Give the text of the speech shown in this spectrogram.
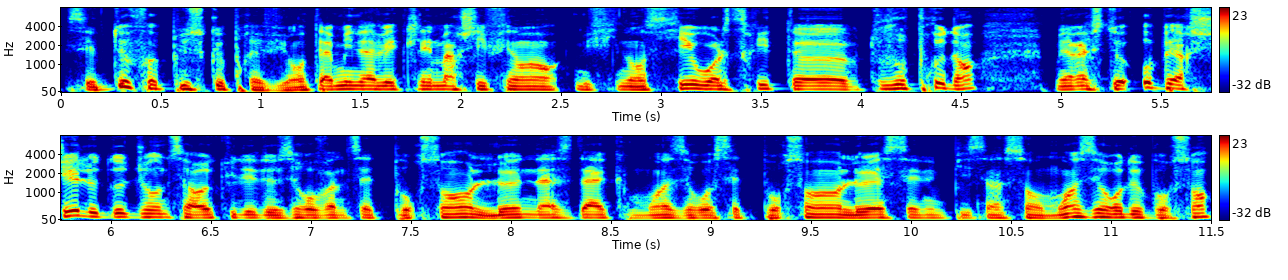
C'est deux fois plus que prévu. On termine avec les marchés financiers. Wall Street euh, toujours prudent mais reste au perché. Le Dow Jones a reculé de 0,27%, le Nasdaq moins 0,7%, le S&P 500 moins 0,2%.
